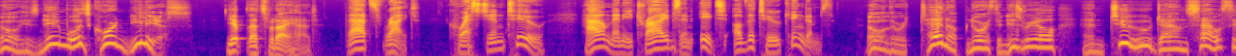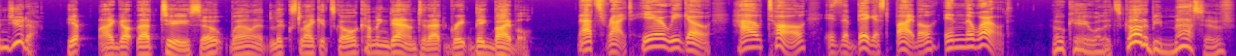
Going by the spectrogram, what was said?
Oh, his name was Cornelius. Yep, that's what I had. That's right. Question two. How many tribes in each of the two kingdoms? Oh, there were 10 up north in Israel and two down south in Judah. Yep, I got that too. So, well, it looks like it's all coming down to that great big Bible. That's right. Here we go. How tall is the biggest Bible in the world? Okay, well, it's got to be massive.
